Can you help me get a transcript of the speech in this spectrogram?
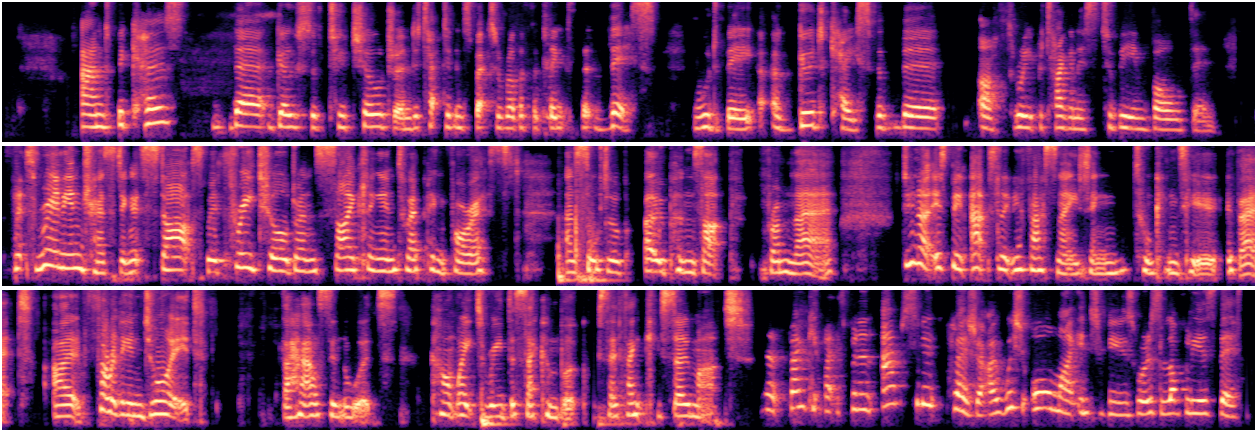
And because they're ghosts of two children, Detective Inspector Rutherford thinks that this would be a good case for the our three protagonists to be involved in. It's really interesting. It starts with three children cycling into Epping Forest and sort of opens up from there. Do you know, it's been absolutely fascinating talking to you, Yvette. I thoroughly enjoyed The House in the Woods can't wait to read the second book. So thank you so much. No, thank you. It's been an absolute pleasure. I wish all my interviews were as lovely as this.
